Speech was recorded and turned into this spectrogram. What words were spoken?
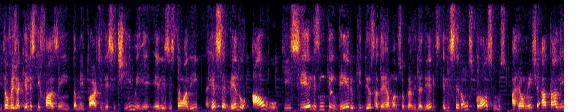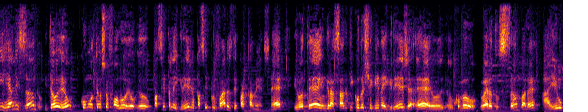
Então veja, aqueles que fazem também parte desse time, eles estão ali recebendo algo que se eles entenderem o que Deus está derramando sobre a vida deles, eles serão os próximos a realmente a estar tá ali realizando. Então eu, como até o senhor falou, eu, eu passei pela igreja, passei por vários departamentos, né? Eu até, é engraçado que quando eu cheguei na igreja, é, eu, eu como eu, eu era do samba, né? Aí o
